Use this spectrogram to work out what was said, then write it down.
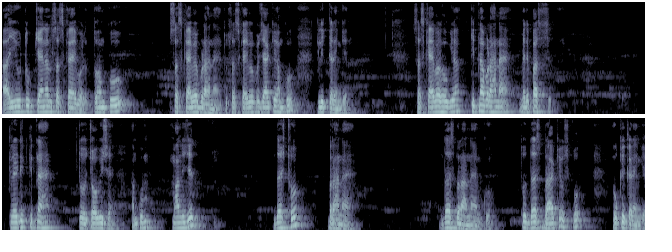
YouTube channel subscriber तो हमको सब्सक्राइबर बढ़ाना है। तो सब्सक्राइबर पर जाके हमको क्लिक करेंगे। सब्सक्राइबर हो गया। कितना बढ़ाना है? मेरे पास क्रेडिट कितना है? तो चौबीस है। हमको मान लीजिए दस ठो बढ़ाना है। दस बनाना है हमको। तो दस बढ़ा के उसको ओके करेंगे।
